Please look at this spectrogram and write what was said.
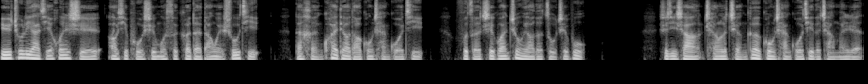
与茱莉亚结婚时，奥西普是莫斯科的党委书记，但很快调到共产国际。负责至关重要的组织部，实际上成了整个共产国际的掌门人。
